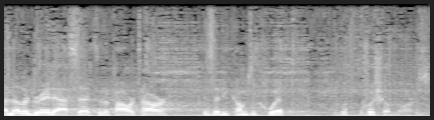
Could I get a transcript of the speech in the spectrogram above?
Another great asset to the Power Tower is that he comes equipped with push-up bars.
